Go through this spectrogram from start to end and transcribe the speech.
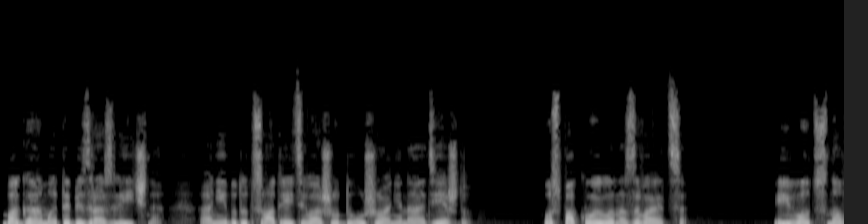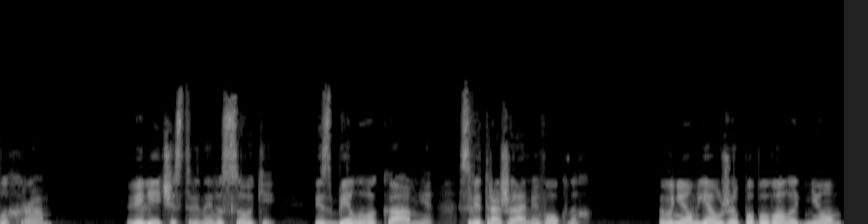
Богам это безразлично. Они будут смотреть вашу душу, а не на одежду». «Успокоила» называется. И вот снова храм. Величественный, высокий, из белого камня, с витражами в окнах. В нем я уже побывала днем,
